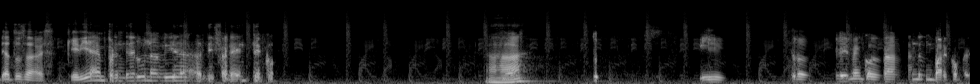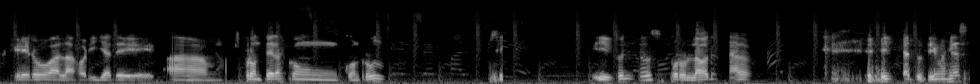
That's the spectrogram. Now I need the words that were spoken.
ya tú sabes. Quería emprender una vida diferente. Ajá. Y me encontraba en un barco pesquero a las orillas de fronteras con, con Rusia. ¿sí? Y por un lado. ya tú te imaginas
